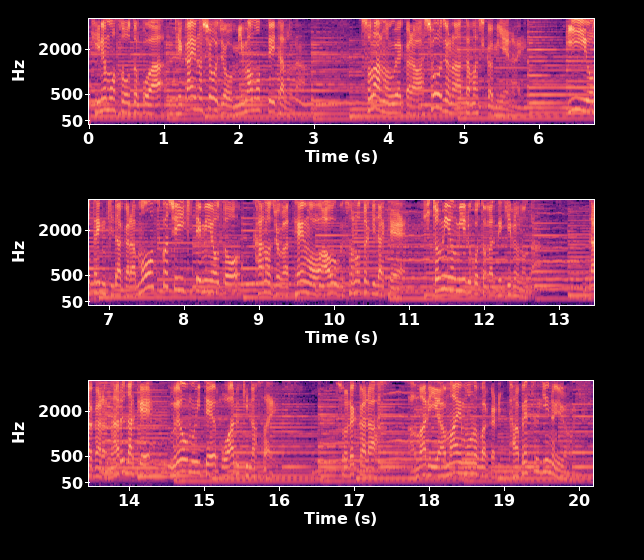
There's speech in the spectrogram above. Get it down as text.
ひねもす男は下界の少女を見守っていたのだ。空の上からは少女の頭しか見えない。いいお天気だからもう少し生きてみようと彼女が天を仰ぐその時だけ瞳を見ることができるのだ。だからなるだけ上を向いてお歩きなさい。それからあまり甘いものばかり食べ過ぎぬように。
